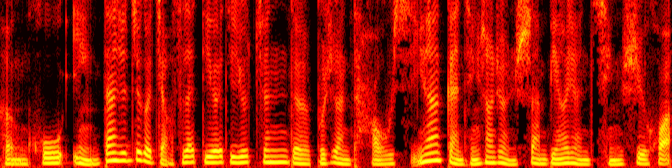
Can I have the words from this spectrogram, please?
很呼应，但是这个角色在第二季就真的不是很讨喜，因为他感情上就很善变，而且很情绪化，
